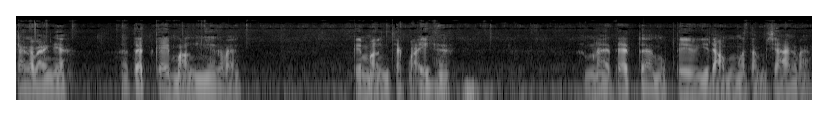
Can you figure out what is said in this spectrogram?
Chào các bạn nha. Tết cây mận nha các bạn. Cây mận chặt bẫy ha. Hôm nay Tết à, mục tiêu di động tầm xa các bạn.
